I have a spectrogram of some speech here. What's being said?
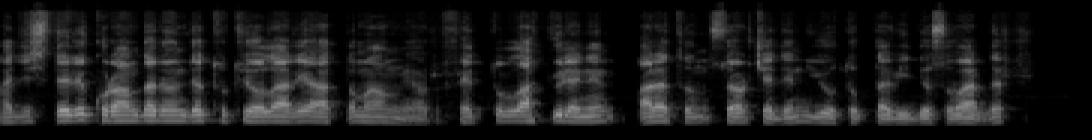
Hadisleri Kur'an'dan önde tutuyorlar ya aklım almıyor. Fethullah Gülen'in aratın, search edin. YouTube'da videosu vardır.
